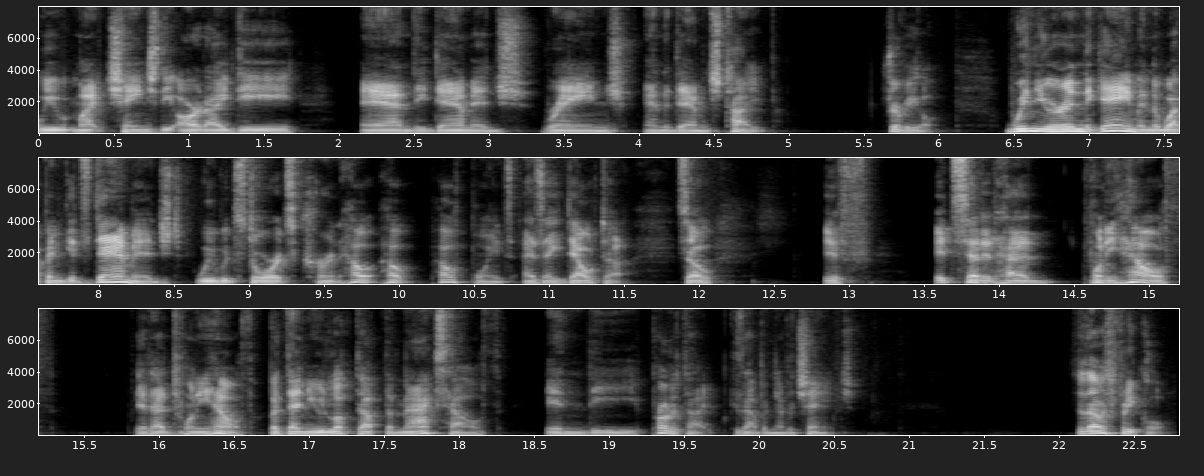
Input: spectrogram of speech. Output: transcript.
we might change the art ID and the damage range and the damage type. Trivial when you're in the game and the weapon gets damaged, we would store its current health, health, points as a delta. So if it said it had 20 health, it had 20 health. But then you looked up the max health in the prototype because that would never change. So that was pretty cool.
